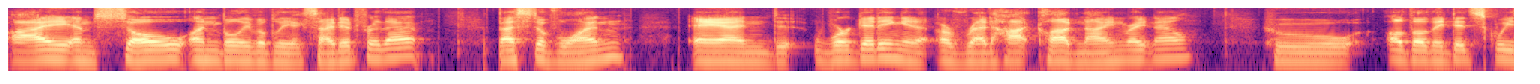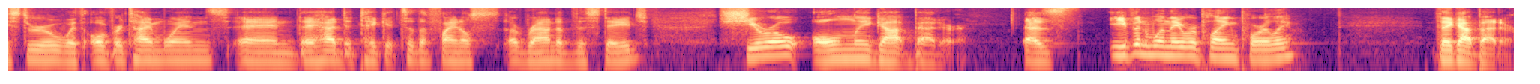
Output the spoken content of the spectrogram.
I am so unbelievably excited for that. Best of one, and we're getting a red hot Cloud9 right now, who although they did squeeze through with overtime wins and they had to take it to the final uh, round of the stage, sh1ro only got better. As even when they were playing poorly, they got better.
